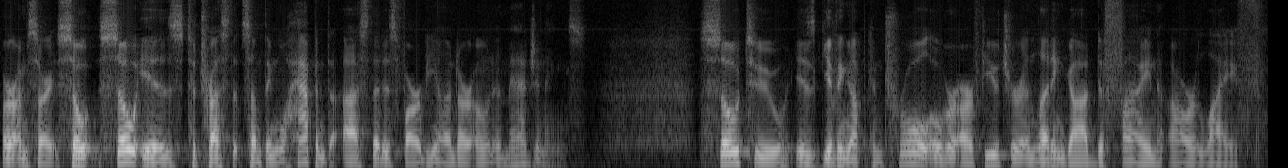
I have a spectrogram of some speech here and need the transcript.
or I'm sorry, so, so is to trust that something will happen to us that is far beyond our own imaginings so too is giving up control over our future and letting God define our life.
